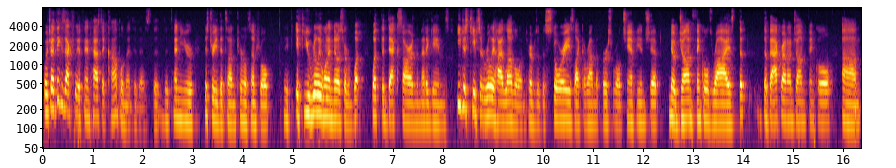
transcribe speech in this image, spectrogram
which I think is actually a fantastic complement to this. The the 10 year history that's on Eternal Central if, if you really want to know sort of what, what the decks are in the metagames, he just keeps it really high level in terms of the stories, like around the first World Championship. You know, Jon Finkel's rise, the the background on John Finkel. Um,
